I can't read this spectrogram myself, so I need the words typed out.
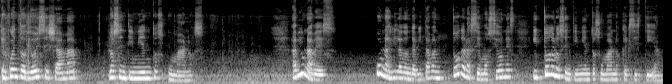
El cuento de hoy se llama Los sentimientos humanos. Había una vez una isla donde habitaban todas las emociones y todos los sentimientos humanos que existían.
